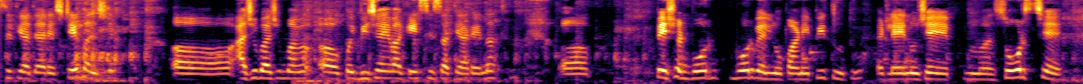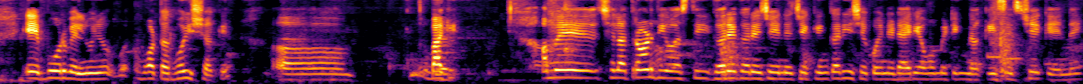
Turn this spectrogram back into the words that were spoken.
સ્થિતિ અત્યારે સ્ટેબલ છે. આજુબાજુમાં કોઈ બીજા એવા કેસીસ અત્યારે નથી. પેશન્ટ બોર, બોરવેલનું પાણી પીતું હતું, એટલે એનું જે સોર્સ છે એ બોરવેલનું વોટર હોઈ શકે. બાકી અમે છેલ્લા ત્રણ દિવસથી ઘરે ઘરે જઈને ચેકિંગ કરીએ છીએ. કોઈને ડાયરિયા વોમિટિંગના કેસીસ છે કે નહીં.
